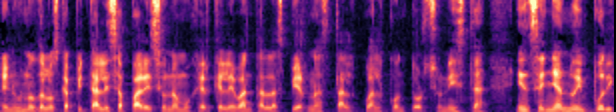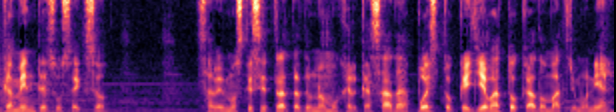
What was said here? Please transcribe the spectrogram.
En uno de los capitales aparece una mujer que levanta las piernas tal cual contorsionista, enseñando impúdicamente su sexo. Sabemos que se trata de una mujer casada, puesto que lleva tocado matrimonial.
